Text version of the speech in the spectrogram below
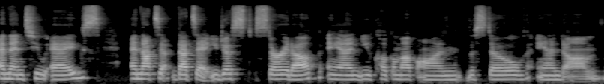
and then two eggs. And that's it. That's it. You just stir it up and you cook them up on the stove, and um,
